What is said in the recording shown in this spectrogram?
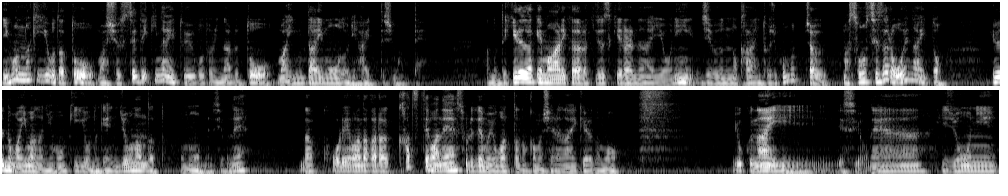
日本の企業だと、まあ、出世できないということになると、まあ、引退モードに入ってしまって、あの、できるだけ周りから傷つけられないように自分の殻に閉じこもっちゃう。まあ、そうせざるを得ないというのが今の日本企業の現状なんだと思うんですよね。だこれはだから、かつてはね、それでも良かったのかもしれないけれども、良くないですよね。非常に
